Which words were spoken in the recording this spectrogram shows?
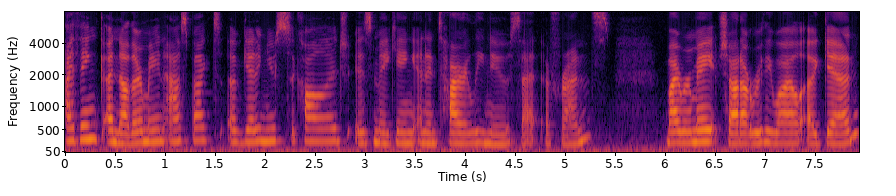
I think another main aspect of getting used to college is making an entirely new set of friends. My roommate, shout out Ruthie Weil again,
